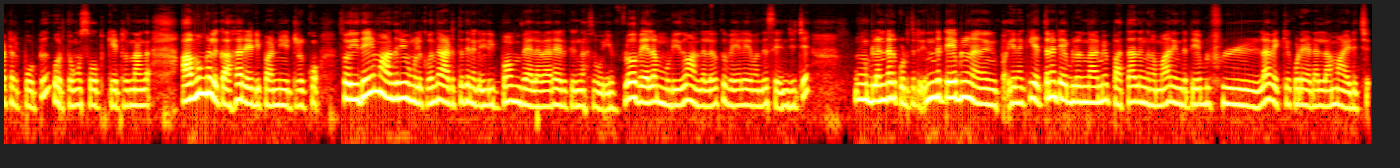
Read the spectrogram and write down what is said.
பட்டர் போட்டு ஒருத்தவங்க சோப் கேட்டிருந்தாங்க. அவங்களுக்காக ரெடி பண்ணிகிட்ருக்கோம் ஸோ இதே மாதிரி உங்களுக்கு வந்து அடுத்தது எனக்கு லிப்பாம் வேலை வேறு இருக்குங்க. ஸோ எவ்வளோ வேலை முடியுதோ அந்தளவுக்கு வேலையை வந்து செஞ்சுட்டு பிளெண்டர் கொடுத்துட்டு இந்த டேபிள் எனக்கு எத்தனை டேபிள் இருந்தாலுமே பத்தாதுங்கிற மாதிரி இந்த டேபிள் ஃபுல்லாக வைக்கக்கூட இடம் இல்லாமல் ஆயிடுச்சு.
